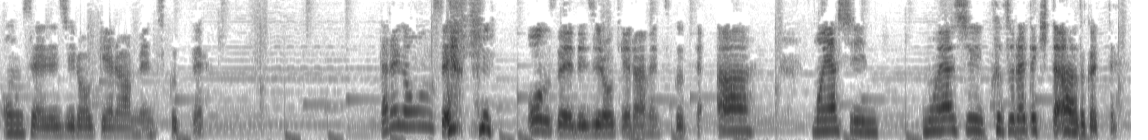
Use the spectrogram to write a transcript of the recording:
音声で二郎系ラーメン作って。誰が音声？音声で二郎系ラーメン作って。あー、もやし、もやし崩れてきたとか言って。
